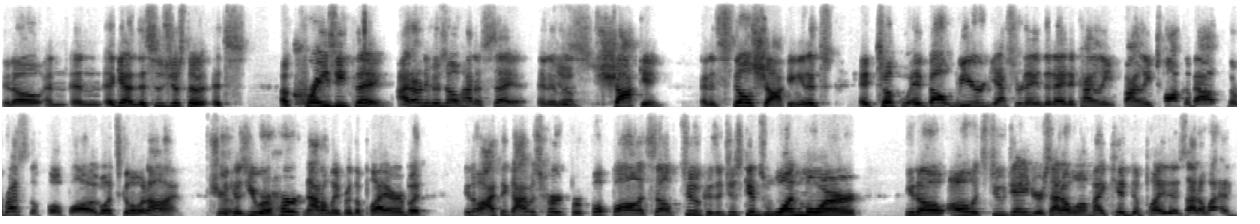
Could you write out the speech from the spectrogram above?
You know, and and again, this is just a it's a crazy thing. I don't even know how to say it, and it Yep. was shocking, and it's still shocking, and it's it took it felt weird yesterday and today to kind of finally talk about the rest of football and what's going on Sure. because you were hurt not only for the player, but you know I think I was hurt for football itself too because it just gives one more, you know, oh it's too dangerous. I don't want my kid to play this. I don't want, and,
